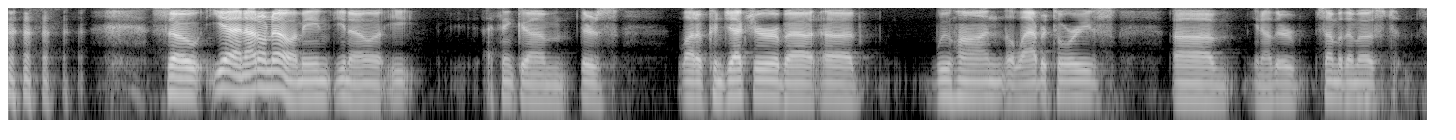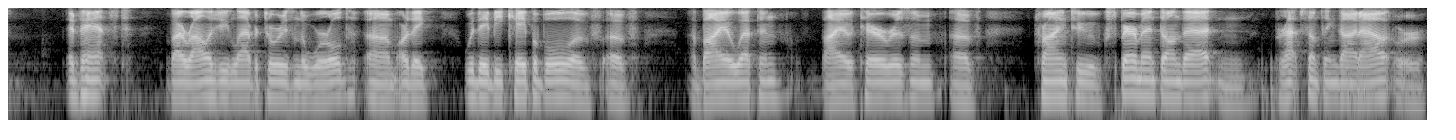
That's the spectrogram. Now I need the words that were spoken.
so yeah, and I don't know. I mean, you know, he, I think um, there's a lot of conjecture about uh, Wuhan, the laboratories. Um, you know, they're some of the most advanced virology laboratories in the world. Um, are they? Would they be capable of of a bioweapon, bioterrorism, of trying to experiment on that, and perhaps something got out, or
